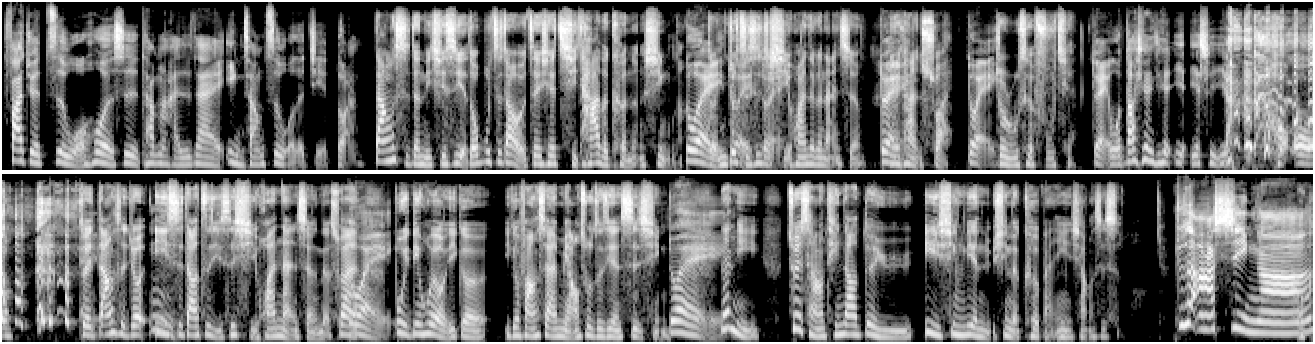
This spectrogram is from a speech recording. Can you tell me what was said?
发掘自我，或者是他们还是在隐藏自我的阶段。当时的你其实也都不知道有这些其他的可能性嘛？对，对你就只是喜欢这个男生，因为他很帅，对，就如此肤浅。对，我到现在也也也是一样。好哦。所以当时就意识到自己是喜欢男生的，嗯、虽然不一定会有一个一个方式来描述这件事情。对，那你最常听到对于异性恋女性的刻板印象是什么？就是阿信啊.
